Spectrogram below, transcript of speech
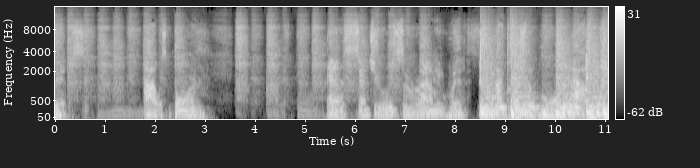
lips. I was born. And a century surround me with. I clutched the worn out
